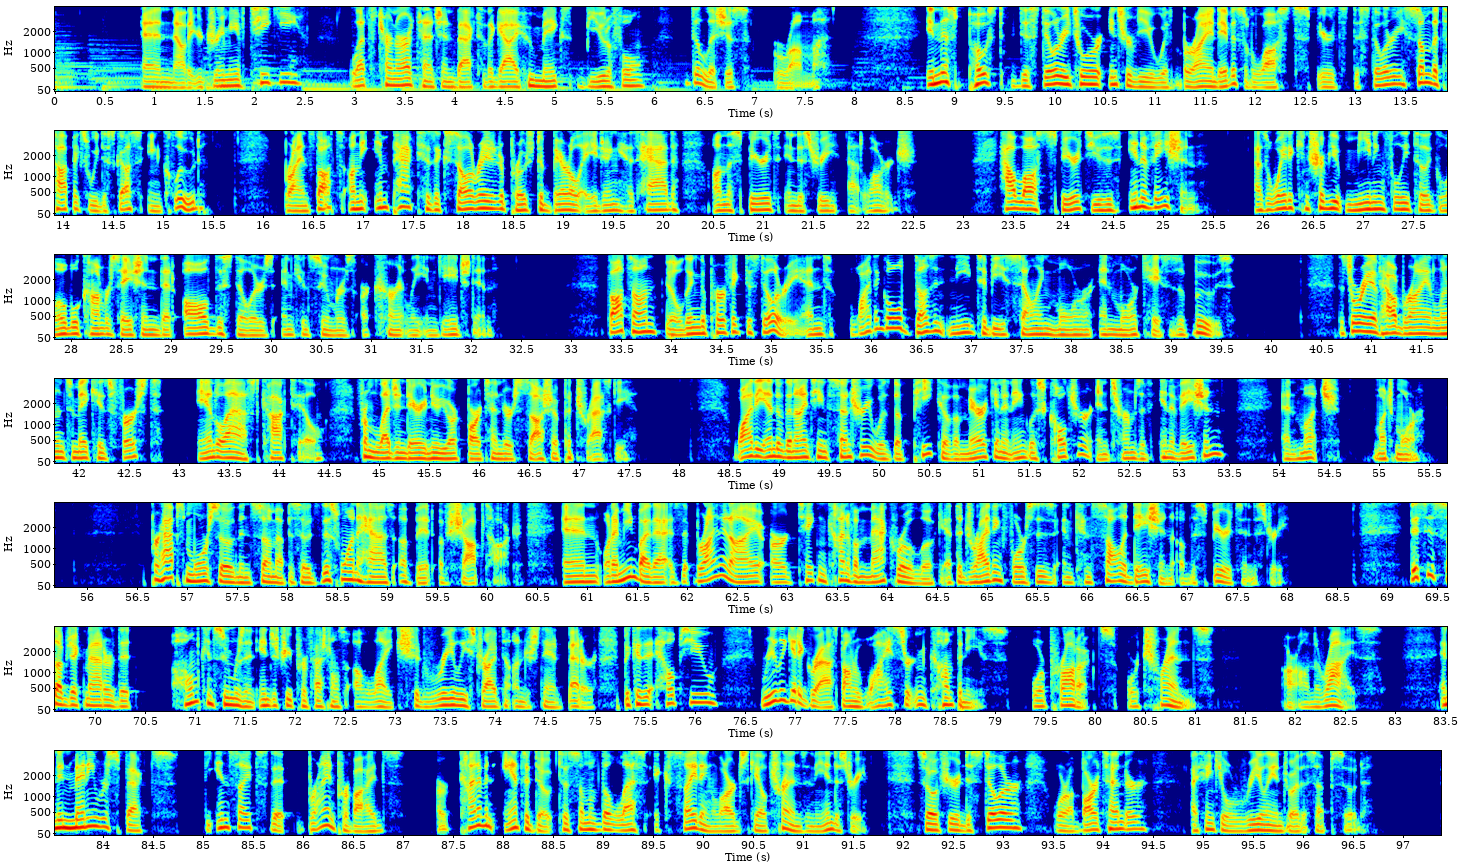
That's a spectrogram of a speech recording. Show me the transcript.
And now that you're dreaming of tiki, let's turn our attention back to the guy who makes beautiful, delicious rum. In this post distillery tour interview with Bryan Davis of Lost Spirits Distillery, some of the topics we discuss include Bryan's thoughts on the impact his accelerated approach to barrel aging has had on the spirits industry at large, how Lost Spirits uses innovation as a way to contribute meaningfully to the global conversation that all distillers and consumers are currently engaged in thoughts on building the perfect distillery and why the goal doesn't need to be selling more and more cases of booze. The story of how Bryan learned to make his first and last cocktail from legendary New York bartender Sasha Petraske. Why the end of the 19th century was the peak of American and English culture in terms of innovation, and much, much more. Perhaps more so than some episodes, this one has a bit of shop talk. And what I mean by that is that Bryan and I are taking kind of a macro look at the driving forces and consolidation of the spirits industry. This is subject matter that home consumers and industry professionals alike should really strive to understand better because it helps you really get a grasp on why certain companies or products or trends are on the rise. And in many respects, the insights that Bryan provides are kind of an antidote to some of the less exciting large scale trends in the industry. So if you're a distiller or a bartender, I think you'll really enjoy this episode.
